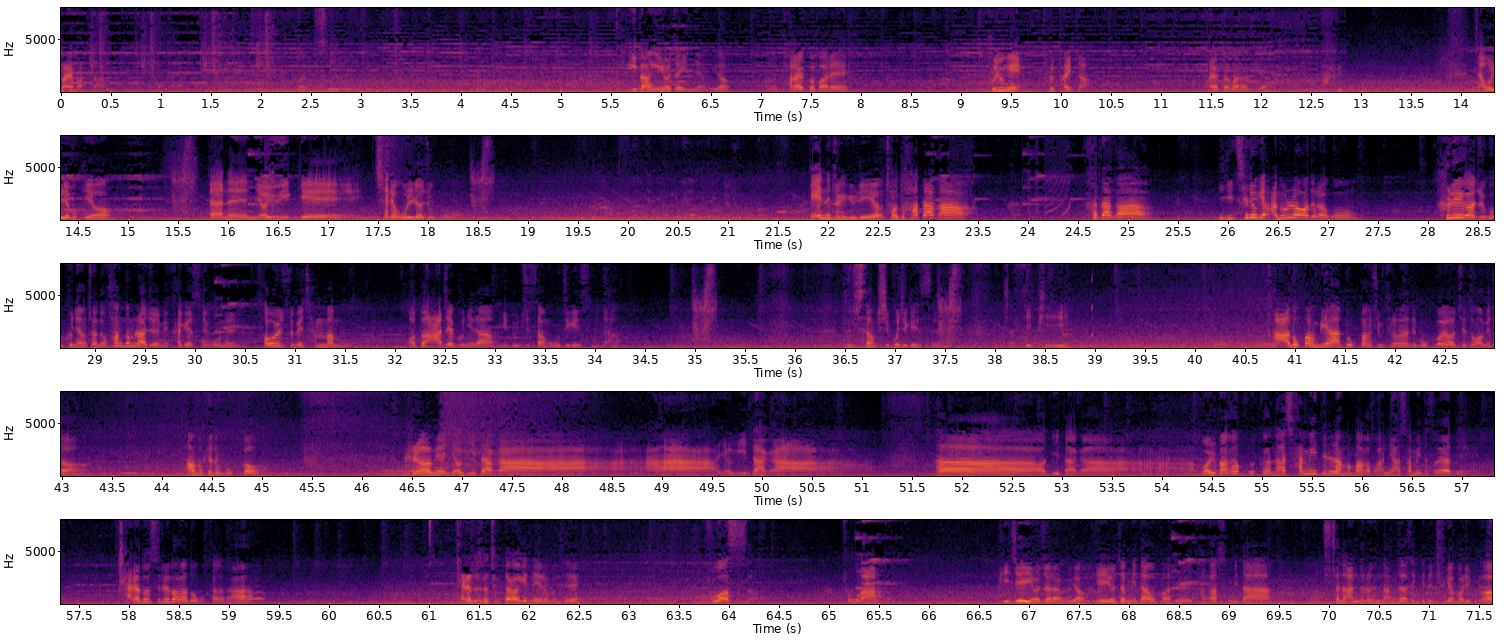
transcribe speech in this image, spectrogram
짓밟았다. 그렇지. 이 방에 여자 있냐고요? 어, 바랄 걸 바래. 훌륭해. 돌파했다. 바랄 걸 바라세요. 자, 올려볼게요. 일단은 여유있게 체력 올려주고. 깨는 쪽이 유리해요. 저도 하다가, 하다가, 이게 체력이 안 올라가더라고. 그래가지고 그냥 저는 황금 라지엄에 가겠어요. 오늘 서울숲의 잠만부. 어떤 아재분이랑 이 눈치 싸움 오지게 했습니다. 눈치 싸움 씹어지게 했어요. 자, CP. 아, 녹방 미안. 녹방 지금 틀어놨는데 못 꺼요. 죄송합니다. 방송해서 못 꺼. 그러면 여기다가, 아, 여기다가, 아, 어디다가, 뭘 박아볼까? 나 샤미드를 한번 박아봐. 아니야, 샤미드 써야 돼. 자라도스를 박아도 나? 자라도스가 적당하겠네, 여러분들. 좋았어. 좋아. BJ 여자라고요? 예, 여자입니다, 오빠들. 반갑습니다. 음, 추천 안 누르는 남자 새끼들 죽여버릴 거.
